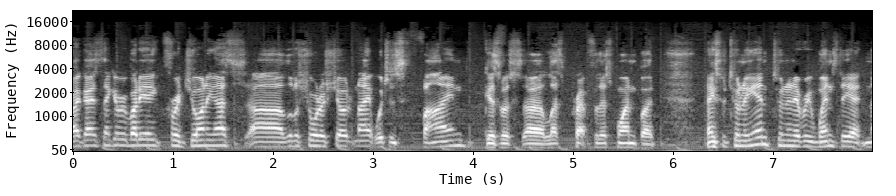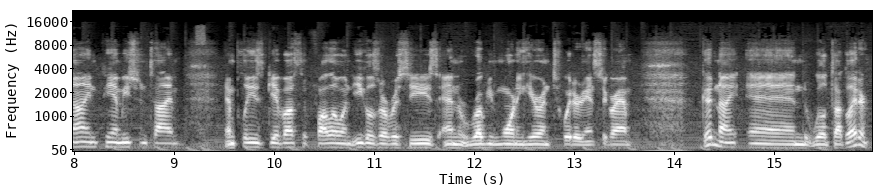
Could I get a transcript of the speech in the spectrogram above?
All right, guys. Thank everybody for joining us. Uh, a little shorter show tonight, which is fine. Gives us uh, less prep for this one. But thanks for tuning in. Tune in every Wednesday at 9 p.m. Eastern Time. And please give us a follow on Eagles Overseas and Rugby Morning here on Twitter and Instagram. Good night, and we'll talk later.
